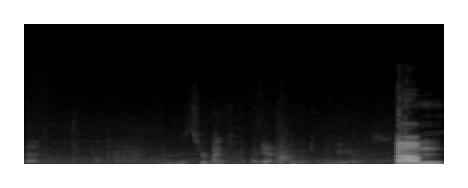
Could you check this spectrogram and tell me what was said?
that, Mr. Mike. Yeah. Um,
